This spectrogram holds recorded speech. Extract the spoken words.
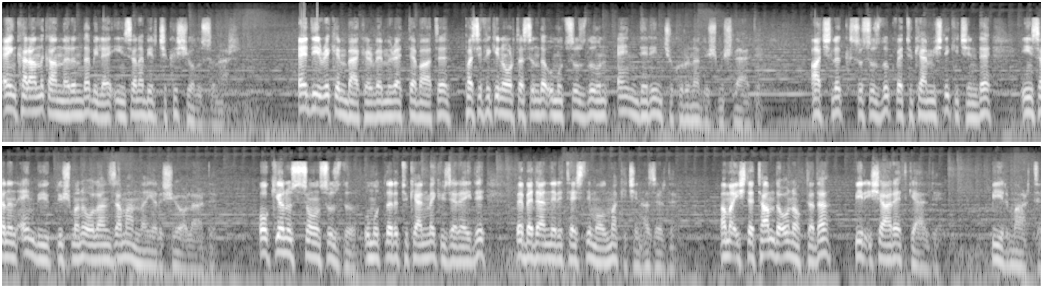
en karanlık anlarında bile insana bir çıkış yolu sunar. Eddie Rickenbacker ve mürettebatı Pasifik'in ortasında umutsuzluğun en derin çukuruna düşmüşlerdi. Açlık, susuzluk ve tükenmişlik içinde insanın en büyük düşmanı olan zamanla yarışıyorlardı. Okyanus sonsuzdu, umutları tükenmek üzereydi ve bedenleri teslim olmak için hazırdı. Ama işte tam da o noktada bir işaret geldi. Bir martı.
